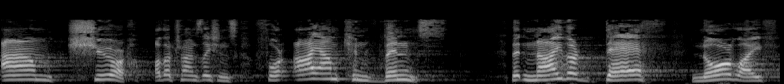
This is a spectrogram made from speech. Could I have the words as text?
am sure. Other translations. For I am convinced that neither death, nor life,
